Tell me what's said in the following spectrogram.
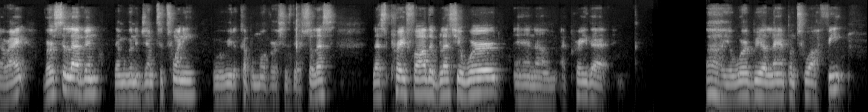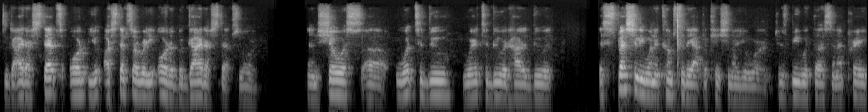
All right, verse 11. Then we're gonna jump to 20. We'll read a couple more verses there. So let's let's pray, Father, bless your word, and um, I pray that uh, your word be a lamp unto our feet, guide our steps. Or our steps already ordered, but guide our steps, Lord, and show us uh, what to do, where to do it, how to do it, especially when it comes to the application of your word. Just be with us, and I pray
